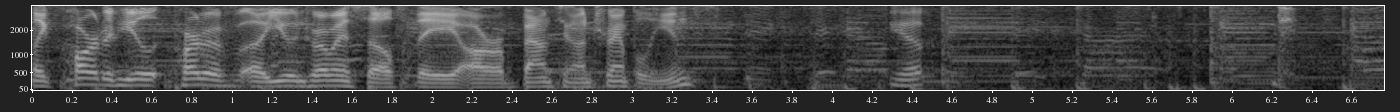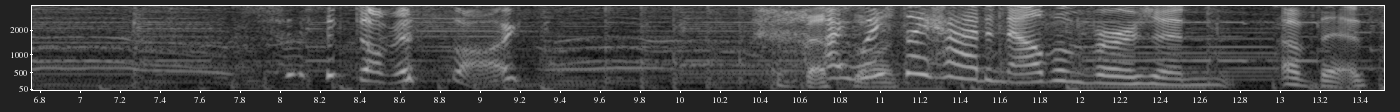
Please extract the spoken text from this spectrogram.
Like part of you, part of uh, you enjoy myself. They are bouncing on trampolines. Yep. this is the dumbest song. Best I song. wish they had an album version of this.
